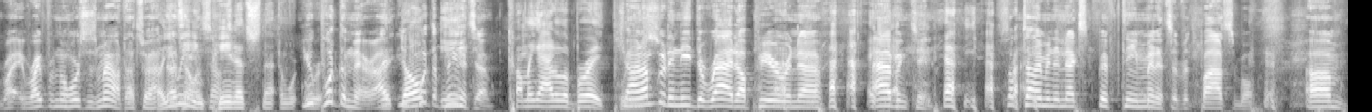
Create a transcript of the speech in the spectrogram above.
Right, right from the horse's mouth. That's what. Are that's you how eating it peanuts? now? You We're- put them there. I, you don't put the peanuts up. coming out of the break, please. John, I'm going to need the rat up here in uh, Abington sometime in the next 15 minutes, if it's possible. Um,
